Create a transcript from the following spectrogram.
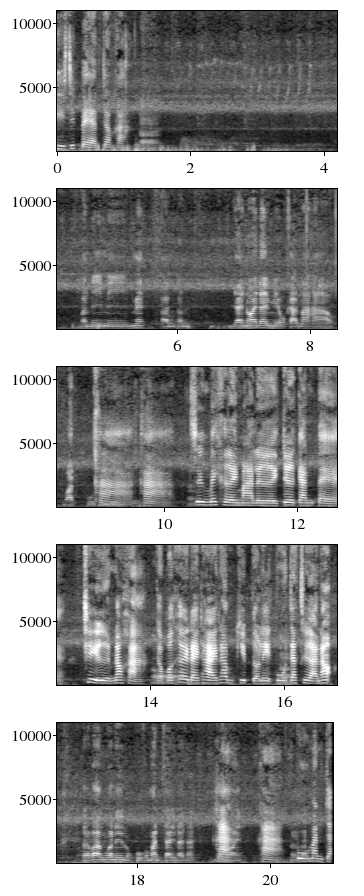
ยี่สิบแปดเจ้าค่ะอ่าวันนี้มีแม่อันอันยายน้อยได้มีโอกาสมาหาวัดปู่สมค่ะดินค่ะ ซึ่งไม่เคยมาเลย เจอกันแต่ที่อื่นเนาะค่ะอ๋อกับบ่เคยได้ทายทำคลิปตัวเลขปูอ่าจักเชือเนาะแต่ว่างวดนี้หลวงปู่ก็มั่นใจแล้วนะยายค่ะ น้อย ค่ะนั่นแหละปูมั่นใจ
